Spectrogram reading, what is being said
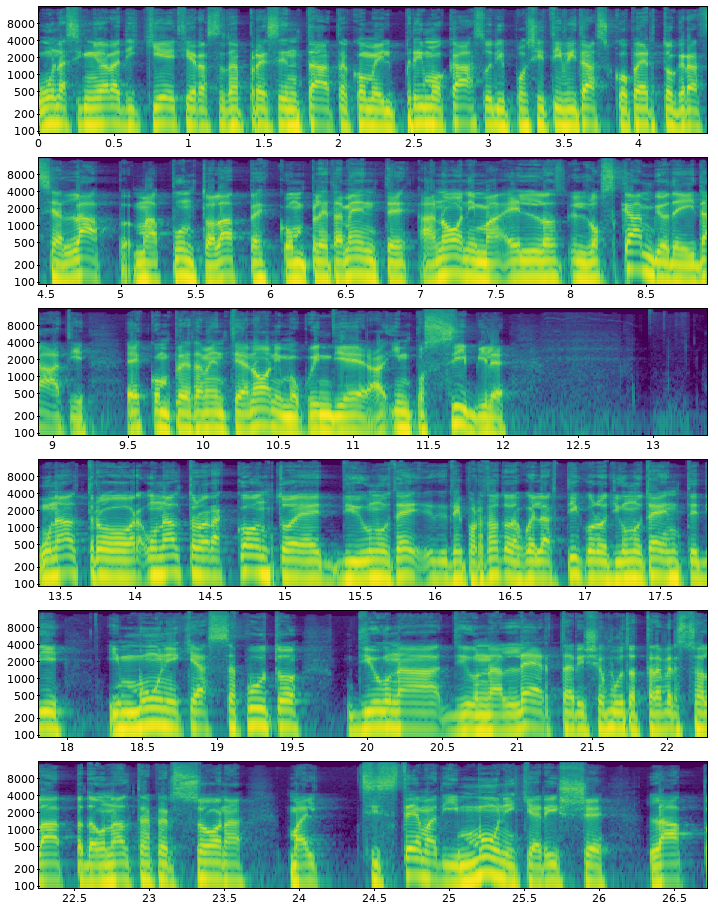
una signora di Chieti era stata presentata come il primo caso di positività scoperto grazie all'app, ma appunto l'app è completamente anonima e lo, lo scambio dei dati è completamente anonimo, quindi era impossibile. Un altro, un altro racconto è utente, riportato da quell'articolo di un utente di Immuni che ha saputo di, una, di un'allerta ricevuta attraverso l'app da un'altra persona, ma il sistema di Immuni chiarisce l'app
